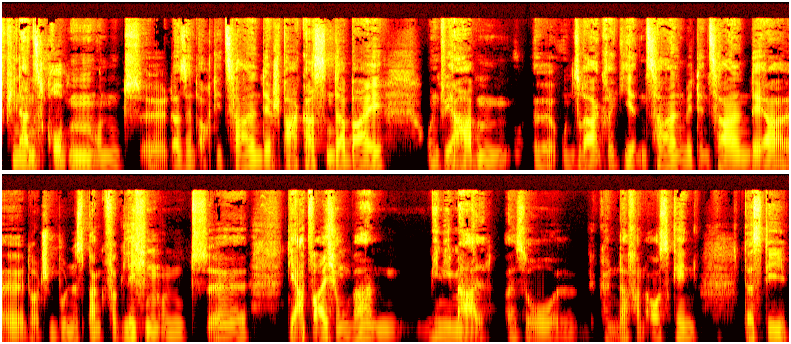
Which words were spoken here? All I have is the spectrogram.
Finanzgruppen und äh, da sind auch die Zahlen der Sparkassen dabei. Und wir haben äh, unsere aggregierten Zahlen mit den Zahlen der äh, Deutschen Bundesbank verglichen und äh, die Abweichungen waren minimal. Also wir können davon ausgehen, dass die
